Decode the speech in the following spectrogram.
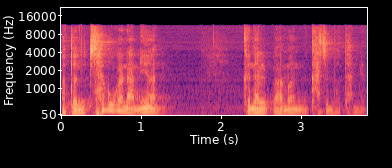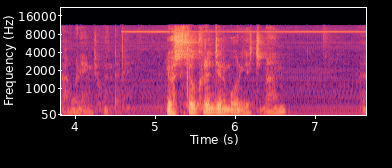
어떤 착오가 나면 그날 밤은 가지 못합니다 은행 직원들이. 요새도 그런지는 모르겠지만. 예.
